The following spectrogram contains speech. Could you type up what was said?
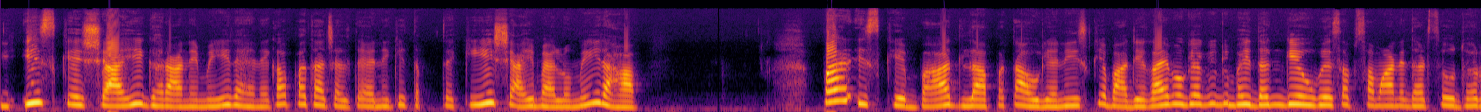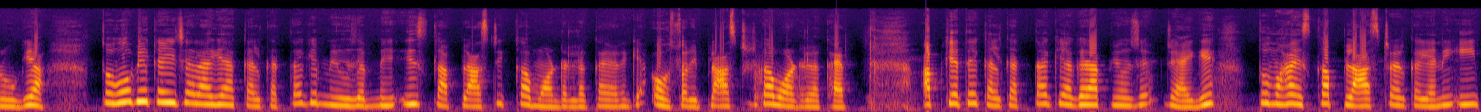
इसके शाही घराने में ही रहने का पता चलता है, यानी कि तब तक ये शाही महलों में ही रहा। पर इसके बाद लापता हो गया नहीं इसके बाद ये गायब हो गया, क्योंकि भाई दंगे हुए, सब सामान इधर से उधर हो गया तो वो भी कहीं चला गया। कलकत्ता के म्यूज़ियम में इसका प्लास्टिक का मॉडल रखा है, यानी कि, ओ, सॉरी, प्लास्टर का मॉडल रखा है। अब कहते हैं कलकत्ता के अगर आप म्यूज़ियम जाएँगे तो वहाँ इसका प्लास्टर का, यानी ईट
